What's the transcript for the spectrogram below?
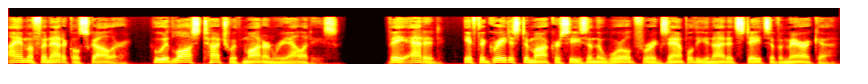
I am a fanatical scholar, who had lost touch with modern realities. They added, if the greatest democracies in the world, for example the United States of America,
